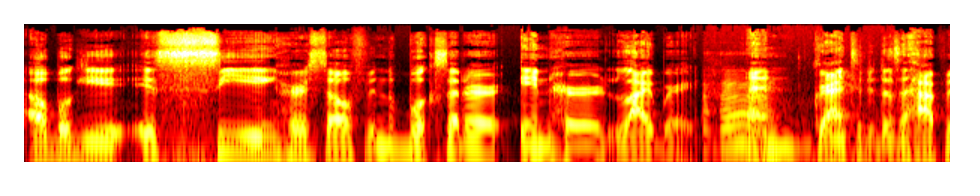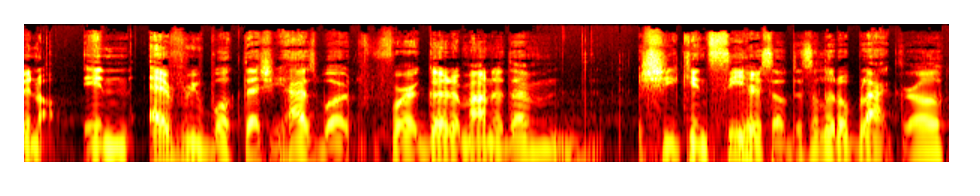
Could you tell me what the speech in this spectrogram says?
El Boogie is seeing herself in the books that are in her library. Mm-hmm. And granted, it doesn't happen in every book that she has, but for a good amount of them, she can see herself. There's a little black girl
